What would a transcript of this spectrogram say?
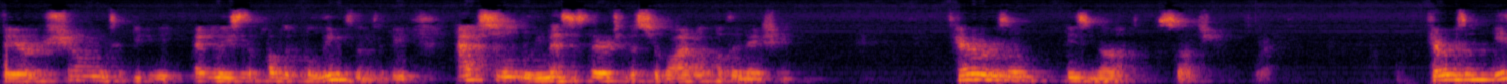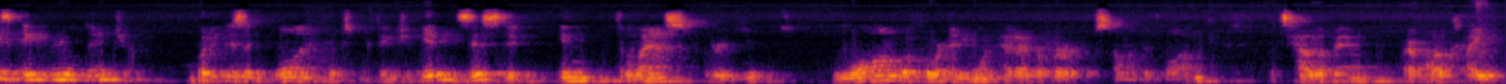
they are shown to be, at least the public believes them to be, absolutely necessary to the survival of the nation. Terrorism is not such a threat. Terrorism is a real danger, but it is a law enforcement danger. It existed in the last hundred years, long before anyone had ever heard of Osama bin Laden, the Taliban, or Al Qaeda.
